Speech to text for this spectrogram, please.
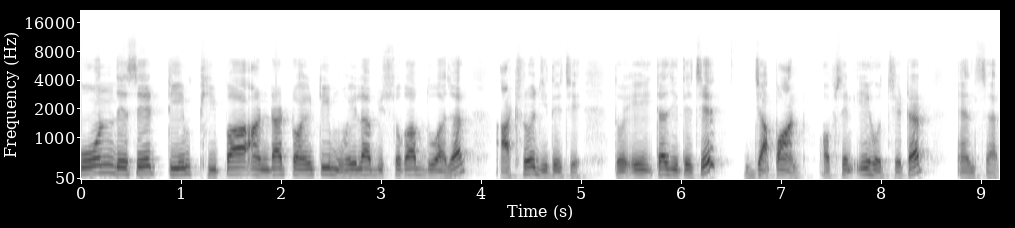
কোন দেশের টিম ফিফা আন্ডার টোয়েন্টি মহিলা বিশ্বকাপ দু হাজার আঠেরো জিতেছে? তো এইটা জিতেছে জাপান অপশন এ হচ্ছে এটার অ্যান্সার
